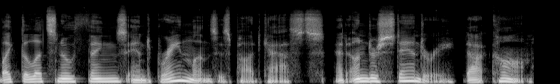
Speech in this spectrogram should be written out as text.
like the Let's Know Things and Brain Lenses podcasts, at understandery.com.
